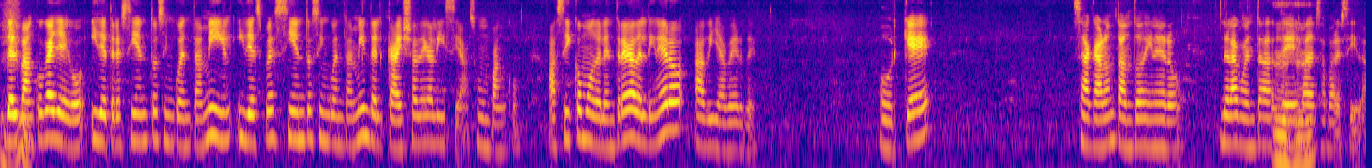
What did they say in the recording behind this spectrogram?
del Banco Gallego y de 350 mil y después 150 mil del Caixa de Galicia, es un banco, así como de la entrega del dinero a Villaverde. ¿Por qué sacaron tanto dinero de la cuenta de la desaparecida?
